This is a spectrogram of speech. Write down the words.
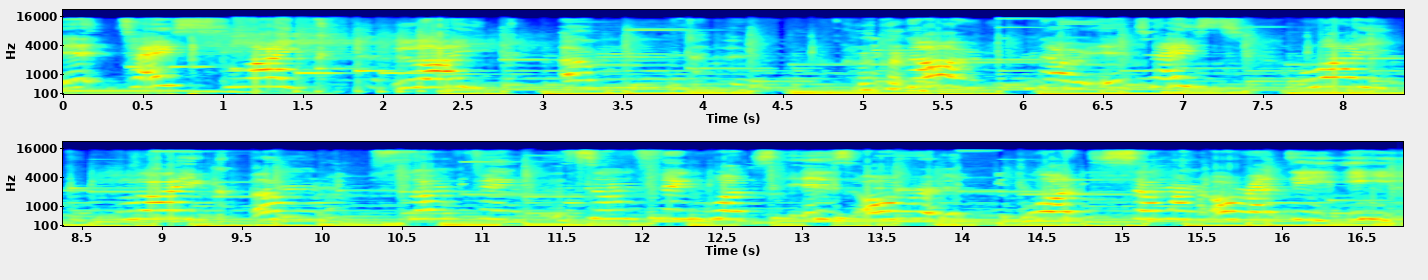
it tastes like like um no no it tastes like like um something something what is already what someone already eats.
